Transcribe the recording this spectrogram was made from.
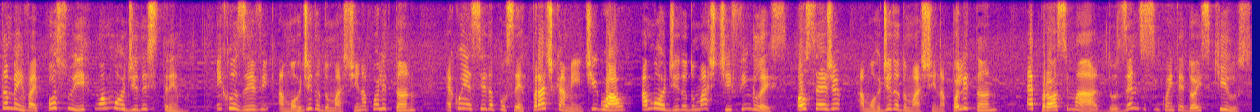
também vai possuir uma mordida extrema. Inclusive, a mordida do mastim napolitano é conhecida por ser praticamente igual à mordida do mastiff inglês. Ou seja, a mordida do mastim napolitano é próxima a 252 quilos,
